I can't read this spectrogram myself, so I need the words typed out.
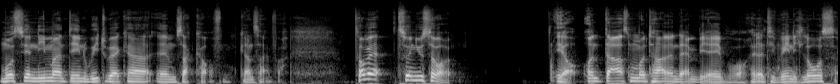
muss hier niemand den Weedwacker im Sack kaufen. Ganz einfach. Kommen wir zur News der Woche. Ja, und da ist momentan in der NBA boah, relativ wenig los.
